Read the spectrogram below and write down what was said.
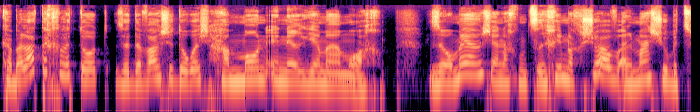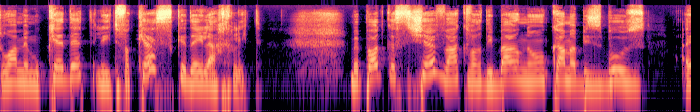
קבלת החלטות זה דבר שדורש המון אנרגיה מהמוח. זה אומר שאנחנו צריכים לחשוב על משהו בצורה ממוקדת, להתפקס כדי להחליט. בפודקאסט 7 כבר דיברנו כמה בזבוז אה,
